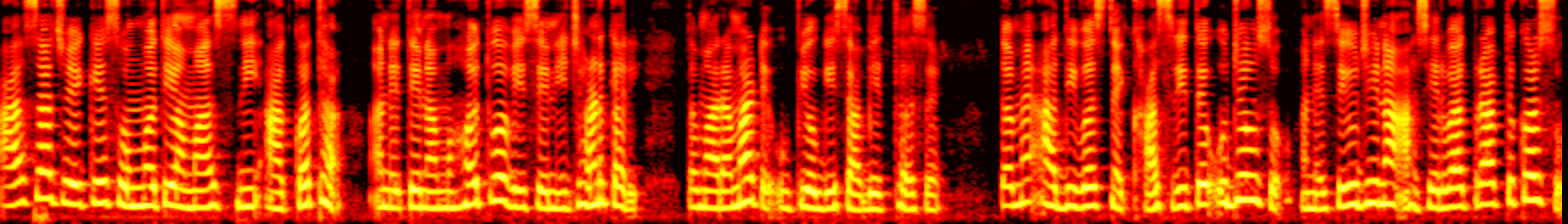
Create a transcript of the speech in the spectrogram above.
આશા છે કે સોમવતી અમાસની આ કથા અને તેના મહત્ત્વ વિશેની જાણકારી તમારા માટે ઉપયોગી સાબિત થશે. તમે આ દિવસને ખાસ રીતે ઉજવશો અને શિવજીના આશીર્વાદ પ્રાપ્ત કરશો.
